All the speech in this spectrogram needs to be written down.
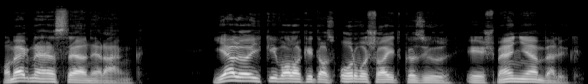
ha megneheztelne ránk. Jelölj ki valakit az orvosait közül, és menjen velük.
